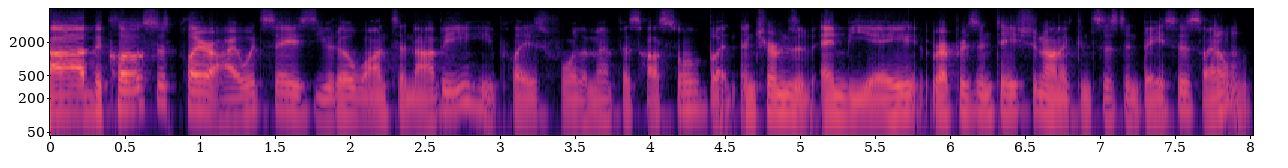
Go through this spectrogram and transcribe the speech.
Uh, the closest player I would say is Yuta Watanabe. He plays for the Memphis Hustle, but in terms of NBA representation on a consistent basis, I don't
